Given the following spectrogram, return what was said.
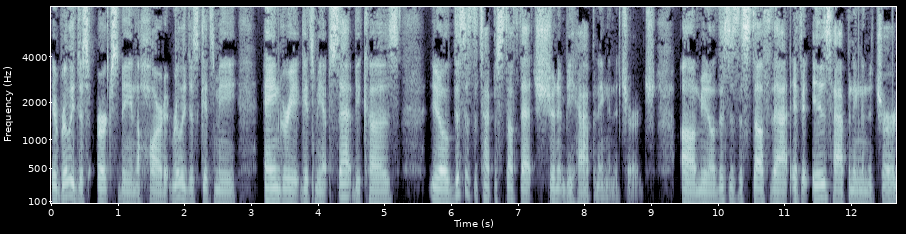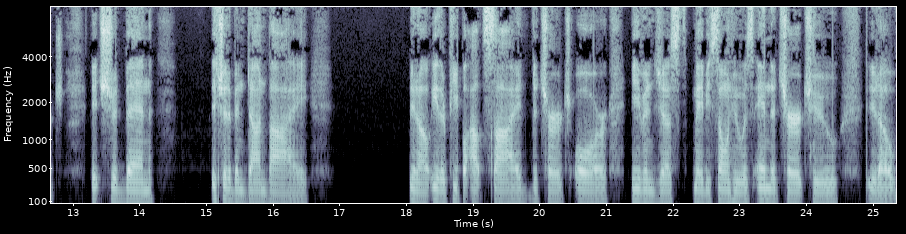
it really just irks me in the heart. It really just gets me angry. It gets me upset because, you know, this is the type of stuff that shouldn't be happening in the church. Um, you know, this is the stuff that if it is happening in the church, it should been, it should have been done by, you know, either people outside the church or even just maybe someone who was in the church who, you know,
